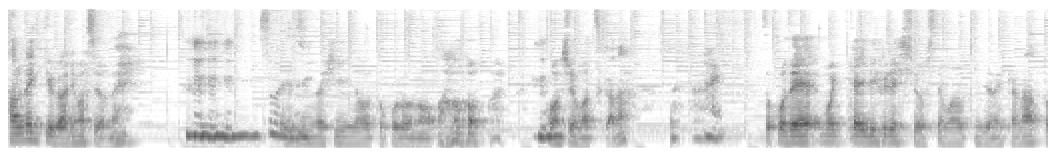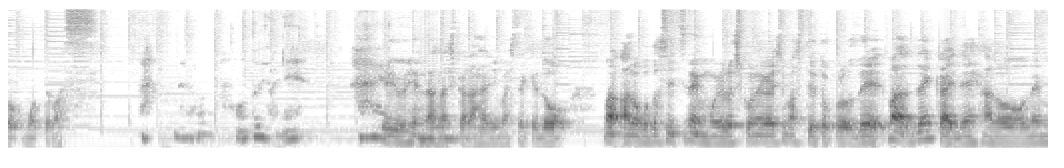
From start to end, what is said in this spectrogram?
3連休がありますよね。うんそうですね。成人の日のところの今週末かな。はい。そこでもう一回リフレッシュをしてもらっていいんじゃないかなと思ってます。あ、なるほど。本当ですね。はい。っていう変な話から入りましたけど、まあ、あの、今年1年もよろしくお願いしますというところで、まあ、前回ね、あの、年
